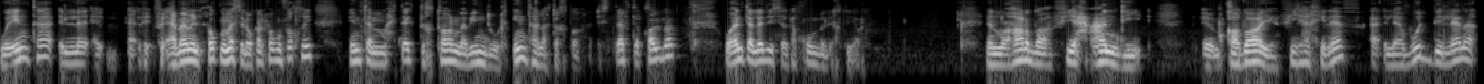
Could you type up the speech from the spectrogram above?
وأنت اللي في أمام الحكم مثلا لو كان حكم فقهي أنت محتاج تختار ما بين دول أنت اللي هتختار استفتي قلبك وأنت الذي ستقوم بالاختيار. النهارده في عندي قضايا فيها خلاف لابد إن أنا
